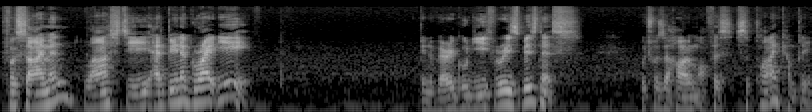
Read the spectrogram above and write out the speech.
For Simon, last year had been a great year. Been a very good year for his business, which was a home office supply company.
